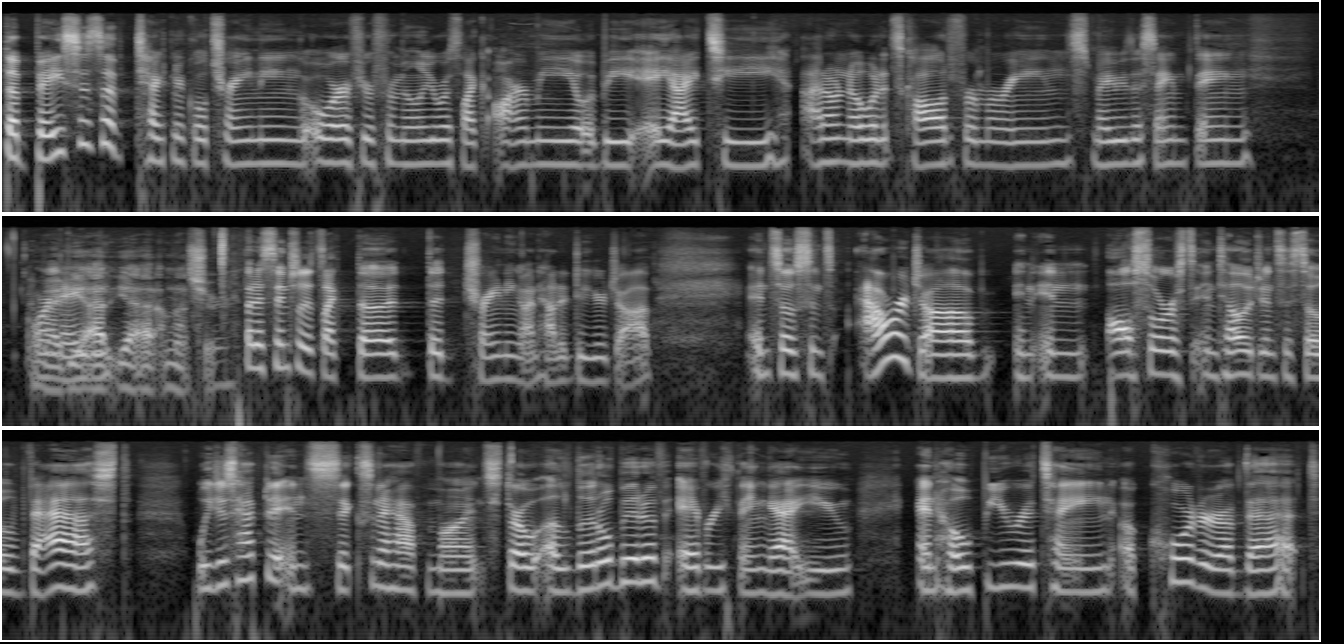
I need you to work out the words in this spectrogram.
the basis of technical training, or if you're familiar with like Army, it would be AIT. I don't know what it's called for Marines. Maybe the same thing, or be- Navy. I- yeah i'm not sure but essentially, it's like the the training on how to do your job. And so, since our job in in all source intelligence is so vast, we just have to in six and a half months throw a little bit of everything at you and hope you retain a quarter of that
